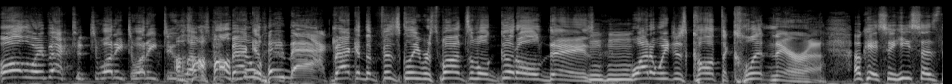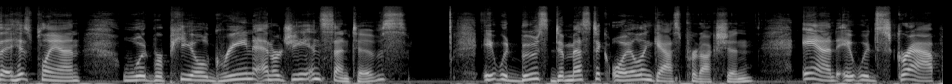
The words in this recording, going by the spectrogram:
all the way back to 2022 levels. All back the in- way back. Back in the fiscally responsible good old days. Mm-hmm. Why don't we just call it the Clinton era? Okay, so he says that his plan would repeal green energy incentives. It would boost domestic oil and gas production, and it would scrap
